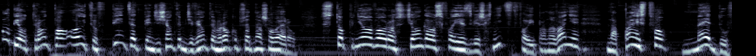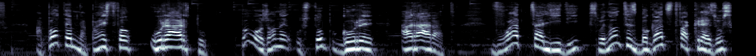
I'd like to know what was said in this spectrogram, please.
Objął tron po ojcu w 559 roku przed naszą erą. Stopniowo rozciągał swoje zwierzchnictwo i panowanie na państwo Medów, a potem na państwo Urartu, położone u stóp góry Ararat. Władca Lidii, słynący z bogactwa Krezus,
